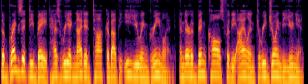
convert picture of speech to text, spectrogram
The Brexit debate has reignited talk about the EU in Greenland, and there have been calls for the island to rejoin the Union.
